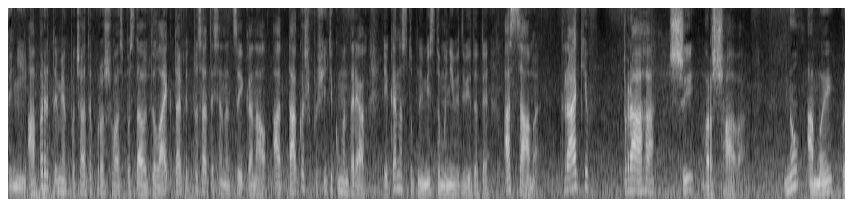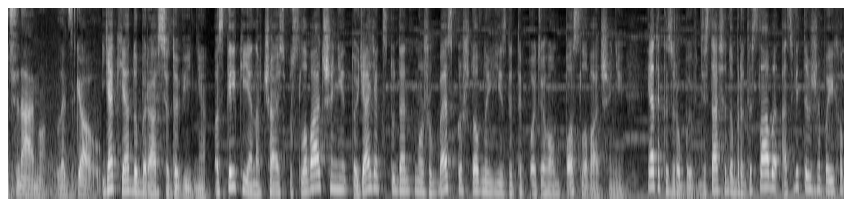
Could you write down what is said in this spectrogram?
дні. А перед тим як почати, прошу вас поставити лайк та підписатися на цей канал. А також пишіть у коментарях, яке наступне місто мені відвідати. А саме Краків, Прага чи Варшава. Ну, а ми починаємо. Let's go! Як я добирався до Відня? Оскільки я навчаюсь у Словаччині, то я як студент можу безкоштовно їздити потягом по Словаччині. Я так і зробив, дістався до Братислави, а звідти вже поїхав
